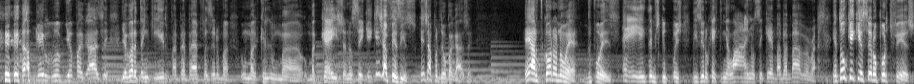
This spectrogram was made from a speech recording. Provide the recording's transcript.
Alguém levou a minha bagagem e agora tenho que ir para fazer uma, uma, uma, uma queixa, não sei quem. Quem já fez isso? Quem já perdeu bagagem? É hardcore ou não é? Depois. Ei, temos que depois dizer o que é que tinha lá e não sei o. Então o que é que esse aeroporto fez?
